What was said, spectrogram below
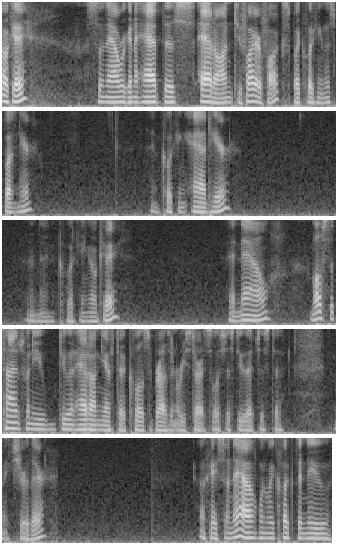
Okay so now we're going to add this add-on to Firefox by clicking this button here and clicking add here and then clicking OK. And now most of the times when you do an add-on you have to close the browser and restart so let's just do that just to make sure there Okay, so now when we click the new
